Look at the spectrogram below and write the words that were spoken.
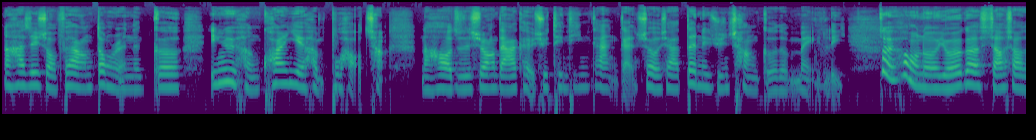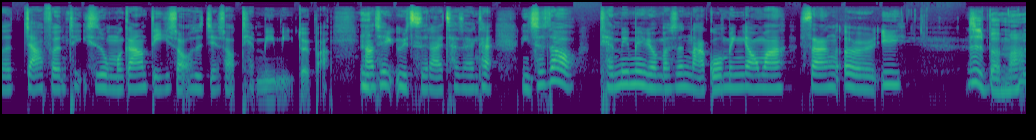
那它是一首非常动人的歌，音域很宽，也很不好唱。然后就是希望大家可以去听听看，感受一下邓丽君唱歌的魅力。最后呢，有一个小小的加分题，其实我们刚刚第一首是介绍《甜蜜蜜》，对吧？然后请以此来。猜来看，你知道《甜蜜蜜》原本是哪国民谣吗？三二一，日本吗？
